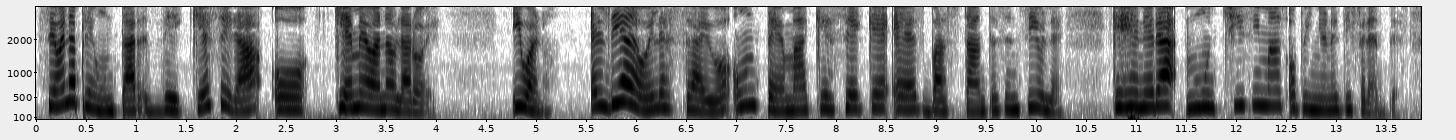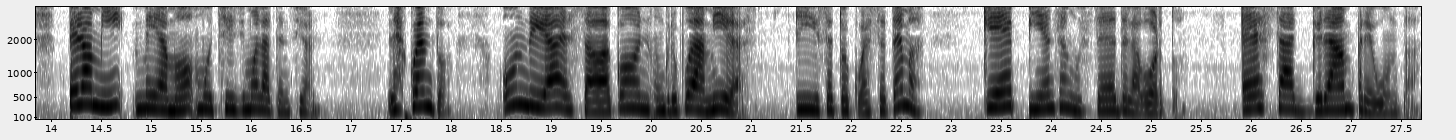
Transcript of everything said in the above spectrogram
Se van a preguntar de qué será o qué me van a hablar hoy. Y bueno, el día de hoy les traigo un tema que sé que es bastante sensible, que genera muchísimas opiniones diferentes, pero a mí me llamó muchísimo la atención. Les cuento, un día estaba con un grupo de amigas y se tocó este tema. ¿Qué piensan ustedes del aborto? Esta gran pregunta.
